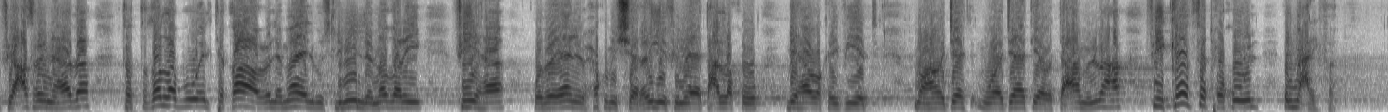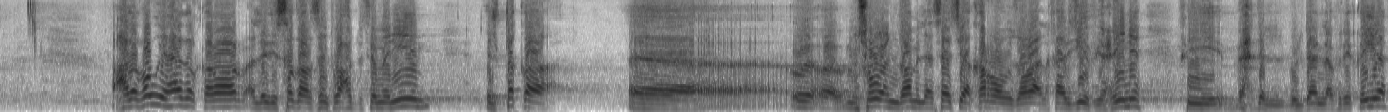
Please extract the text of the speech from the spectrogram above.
في عصرنا هذا تتطلب التقاء علماء المسلمين للنظر فيها وبيان الحكم الشرعي فيما يتعلق بها وكيفية مواجهتها والتعامل معها في كافة حقول المعرفة. على ضوء هذا القرار الذي صدر سنة 81 التقى مشروع النظام الأساسي أقره وزراء الخارجية في حينه في إحدى البلدان الأفريقية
